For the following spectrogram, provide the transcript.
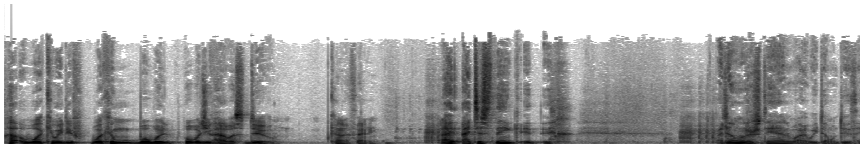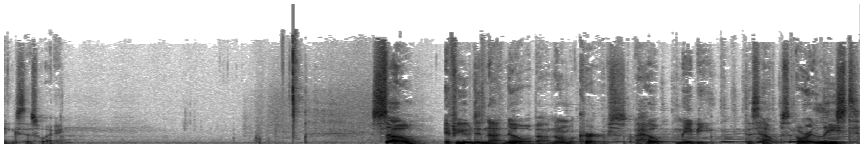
how, what can we do? What can what would what would you have us do? Kind of thing. I, I just think it. I don't understand why we don't do things this way. So, if you did not know about normal curves, I hope maybe this helps, or at least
